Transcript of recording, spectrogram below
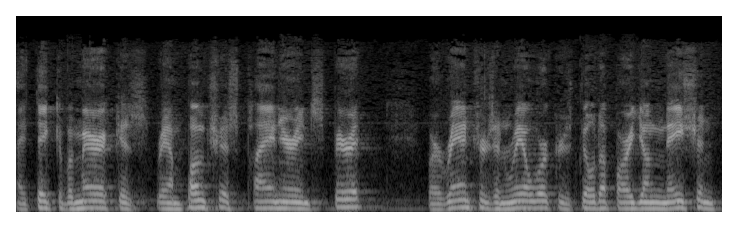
I think, of America's rambunctious pioneering spirit, where ranchers and rail workers built up our young nation,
